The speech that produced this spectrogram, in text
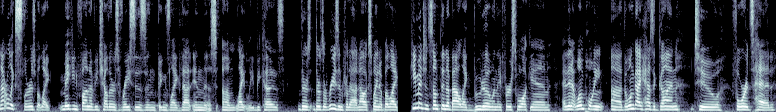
not really slurs, but like making fun of each other's races and things like that in this um, lightly because there's there's a reason for that and I'll explain it. But like he mentioned something about like Buddha when they first walk in, and then at one point, uh, the one guy has a gun to Ford's head,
